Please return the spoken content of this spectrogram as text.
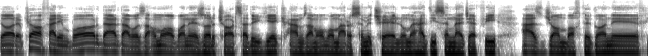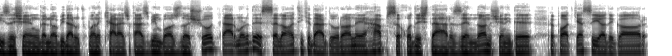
داره. که آخرین بار در 12 آبان 1401 همزمان با مراسم چهلم حدیث نجفی از جانباختگان خیزش انقلابی در اتوبان کرج قزوین بازداشت شد. در مورد اصطلاحاتی که در دوران حبس خودش در زندان شنیده به پادکست یادگار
